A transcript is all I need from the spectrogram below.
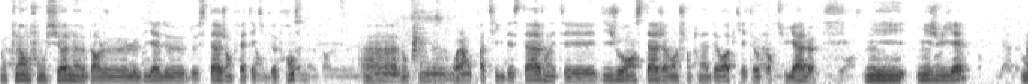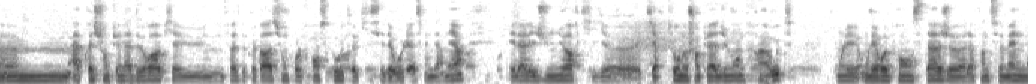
Donc là, on fonctionne euh, par le, le biais de, de stages en fait équipe de France. Euh, donc on, voilà, on pratique des stages. On était dix jours en stage avant le championnat d'Europe qui était au Portugal mi mi-juillet. Euh, après ce championnat d'Europe, il y a eu une phase de préparation pour le France Route qui s'est déroulée la semaine dernière. Et là, les juniors qui, euh, qui retournent au championnat du monde fin août, on les, on les reprend en stage à la fin de semaine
